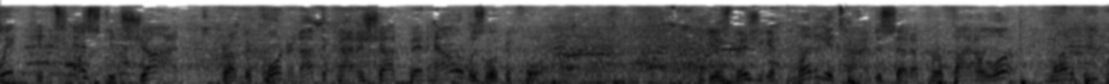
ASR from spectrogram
quick contested shot from the corner. Not the kind of shot Ben Howland was looking for. It gives Michigan plenty of time to set up for a final look. A lot of people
